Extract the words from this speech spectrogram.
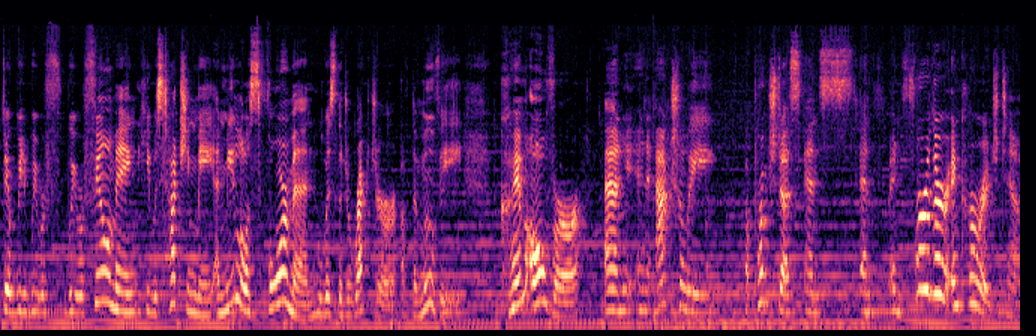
there, we, we were we were filming. He was touching me, and Milos Forman, who was the director of the movie, came over and and actually approached us and and and further encouraged him,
